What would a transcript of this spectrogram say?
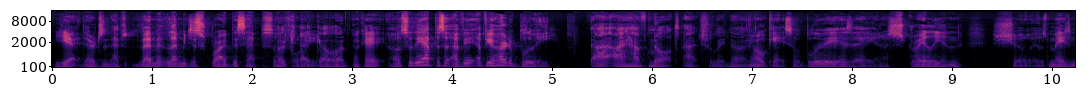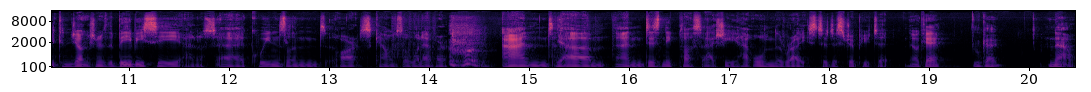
Yet there's an episode. Let me let me describe this episode for you. Okay, go on. Okay. Oh, so the episode. Have you have you heard of Bluey? I, I have not actually. No. Okay, so Bluey is a an Australian show. It was made in conjunction with the BBC and uh, Queensland Arts Council, whatever, and um, and Disney Plus actually own the rights to distribute it. Okay, Okay. now,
